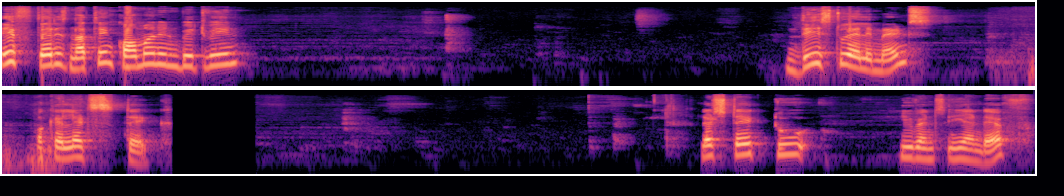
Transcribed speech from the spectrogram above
If there is nothing common in between these two elements okay let's take. Let's take two events E and F.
